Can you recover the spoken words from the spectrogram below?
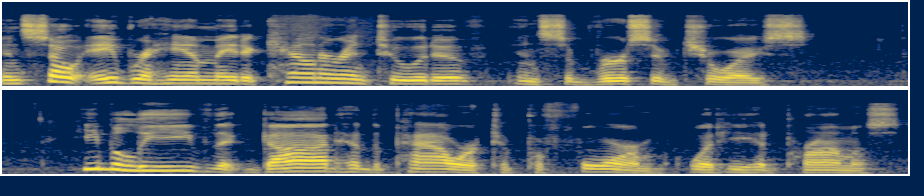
And so Abraham made a counterintuitive and subversive choice. He believed that God had the power to perform what he had promised.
